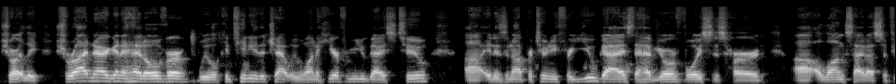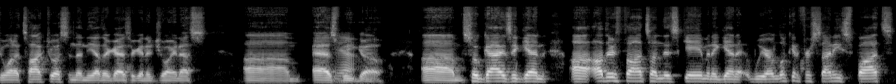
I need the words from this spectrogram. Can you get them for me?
shortly. Sherrod and I are going to head over. We will continue the chat. We want to hear from you guys too. Uh, it is an opportunity for you guys to have your voices heard uh, alongside us. So if you want to talk to us, and then the other guys are going to join us um, as we go. Um, so, guys, again, uh, other thoughts on this game, and again, we are looking for sunny spots.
